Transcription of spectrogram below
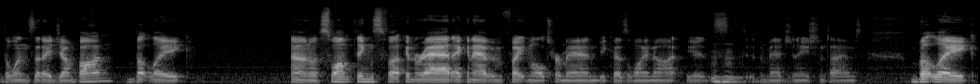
the ones that I jump on, but like, I don't know, Swamp Thing's fucking rad. I can have him fight an Ultraman because why not? It's Mm-hmm. imagination times, but like,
